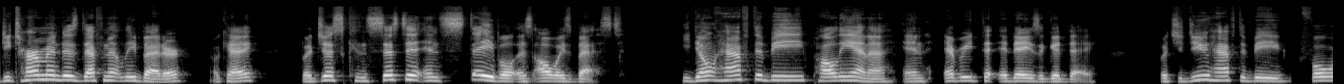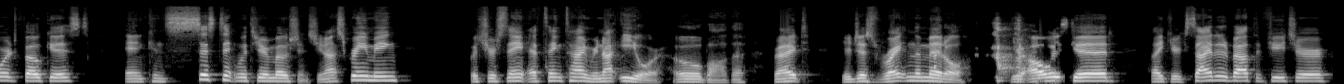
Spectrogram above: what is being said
Determined is definitely better, okay? But just consistent and stable is always best. You don't have to be Pollyanna and every day is a good day, but you do have to be forward focused and consistent with your emotions. You're not screaming, but you're saying at the same time, you're not Eeyore. Oh, bother, right? You're just right in the middle. You're always good like you're excited about the future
